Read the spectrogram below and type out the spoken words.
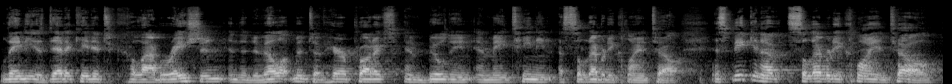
Lainey is dedicated to collaboration in the development of hair products and building and maintaining a celebrity clientele. And speaking of celebrity clientele,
